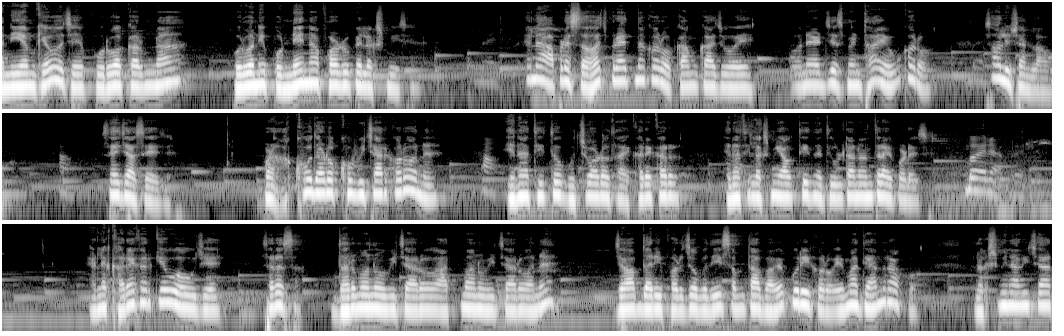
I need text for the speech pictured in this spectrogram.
આ નિયમ કેવો છે? પૂર્વકર્મના પૂર્વની પુણ્યના ફળરૂપે લક્ષ્મી છે. એટલે આપણે સહજ પ્રયત્ન કરો કામકાજ હોય અને એડજસ્ટમેન્ટ થાય એવું કરો. સોલ્યુશન લાવો. સહેજા સહેજ પણ આખો દાડો ખૂબ વિચાર કરો ને એનાથી તો ગૂંચવાડો થાય. ખરેખર એનાથી લક્ષ્મી આવતી જ નથી ઉલટાનો અંતરાય પડે છે. બરાબર. એટલે ખરેખર કેવું હોવું છે સરસ. ધર્મનો વિચારો આત્માનો વિચારો અને જવાબદારી ફરજો બધી ક્ષમતા ભાવે પૂરી કરો. એમાં ધ્યાન રાખો. લક્ષ્મીના વિચાર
